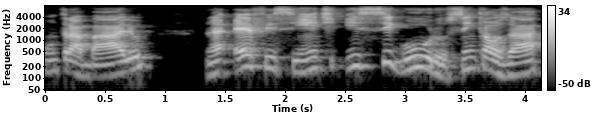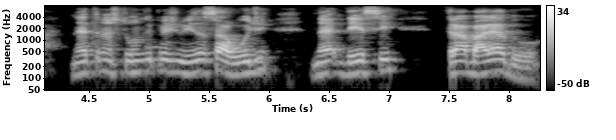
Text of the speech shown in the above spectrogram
um trabalho né, eficiente e seguro, sem causar né, transtorno e prejuízo à saúde né, desse trabalhador.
